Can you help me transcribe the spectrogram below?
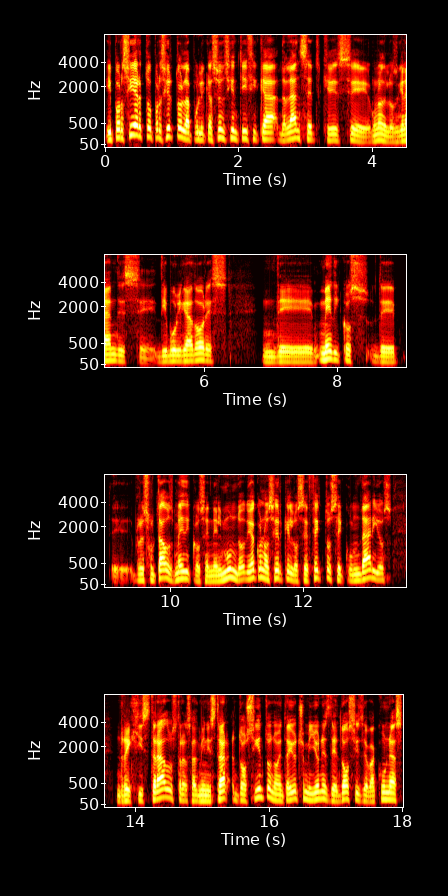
Y por cierto, por cierto, la publicación científica The Lancet, que es eh, uno de los grandes eh, divulgadores de médicos, de eh, resultados médicos en el mundo, dio a conocer que los efectos secundarios registrados tras administrar 298 millones de dosis de vacunas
